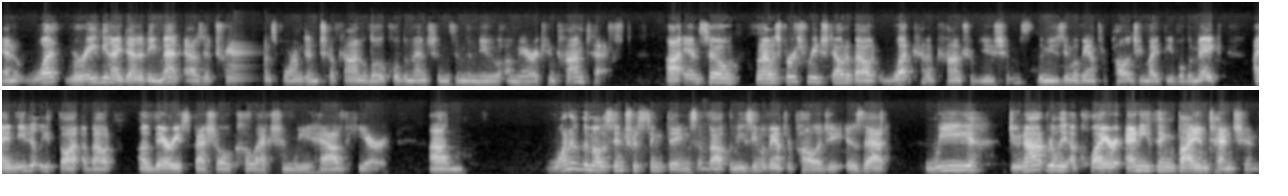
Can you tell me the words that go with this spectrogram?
and what Moravian identity meant as it transformed and took on local dimensions in the new American context. Uh, and so when I was first reached out about what kind of contributions the Museum of Anthropology might be able to make, I immediately thought about a very special collection we have here. Um, one of the most interesting things about the Museum of Anthropology is that we do not really acquire anything by intention.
